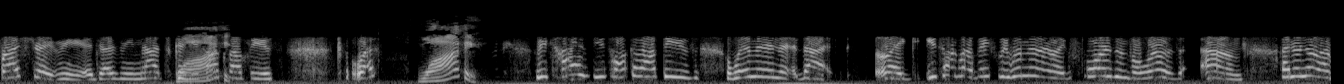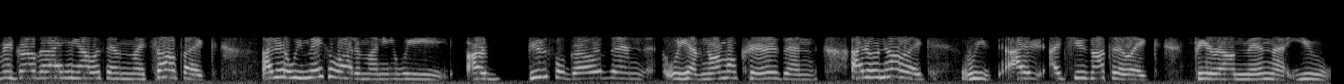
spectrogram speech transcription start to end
frustrate me. It drives me nuts because you talk about these. What? Why? Because you talk about these women that, like, you talk about basically women that are like fours and belows. Um, I don't know. Every girl that I hang out with and myself, like, I don't know. We make a lot of money. We are beautiful girls and we have normal careers and I don't know. Like, we, I, I choose not to like be around men that you.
